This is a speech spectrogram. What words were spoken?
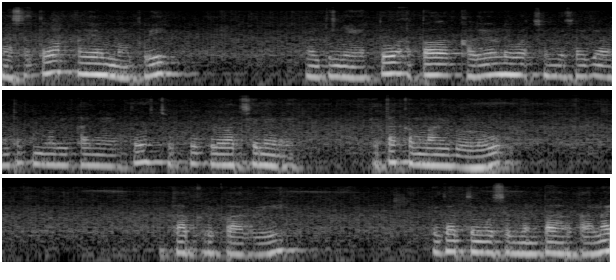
nah setelah kalian mengklik nantinya itu atau kalian lewat sini saja untuk membagikannya itu cukup lewat sini. Nih kita kembali dulu. Kita klik lagi kita tunggu sebentar karena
